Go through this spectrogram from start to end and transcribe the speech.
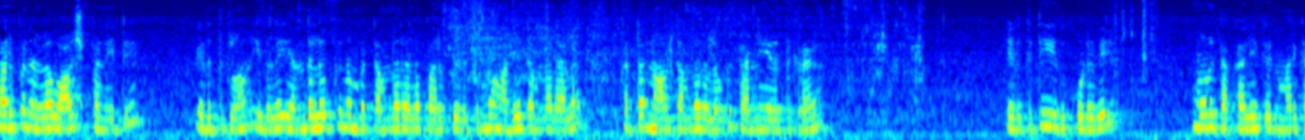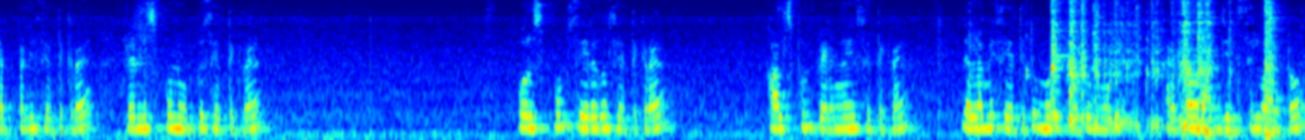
பருப்பு நல்லா வாஷ் பண்ணிவிட்டு எடுத்துக்கலாம். இதில் எந்த அளவுக்கு நம்ம டம்ளரால் பருப்பு எடுத்தோமோ அதே டம்ளரால் கரெக்டாக நாலு டம்ளர் அளவுக்கு தண்ணி எடுத்துக்கிறேன். எடுத்துகிட்டு இது கூடவே மூணு தக்காளியை இந்த மாதிரி கட் பண்ணி சேர்த்துக்கிறேன். ரெண்டு ஸ்பூன் உப்பு சேர்த்துக்கிறேன். ஒரு ஸ்பூன் சீரகம் சேர்த்துக்கிறேன். கால் ஸ்பூன் பெருங்காயம் சேர்த்துக்கிறேன். இதெல்லாமே சேர்த்துட்டு மூடி போட்டு மூடி கரெக்டாக ஒரு அஞ்சு விசில் வரட்டும்.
